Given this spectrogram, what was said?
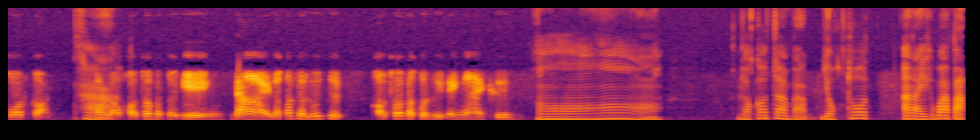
โทษก่อนค่ะพอเราขอโทษกับตัวเองได้เราก็จะรู้สึกขอโทษกับคนอื่นได้ง่ายขึ้น อ๋อ แล้วก็จะแบบยกโทษอะไรว่าไป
